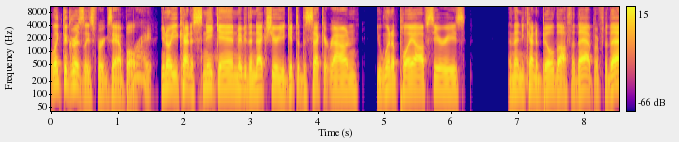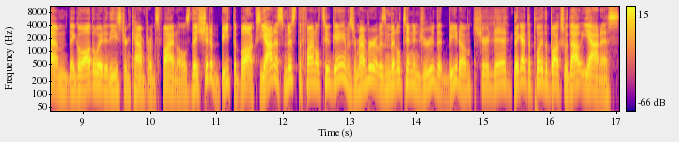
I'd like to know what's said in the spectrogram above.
Like the Grizzlies, for example. right. You know, you kind of sneak in. Maybe the next year you get to the second round, you win a playoff series, and then you kind of build off of that. But for them, they go all the way to the Eastern Conference Finals. They should have beat the Bucks. Giannis missed the final two games. Remember, it was Middleton and Jrue that beat them. Sure did. They got to play the Bucks without Giannis,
